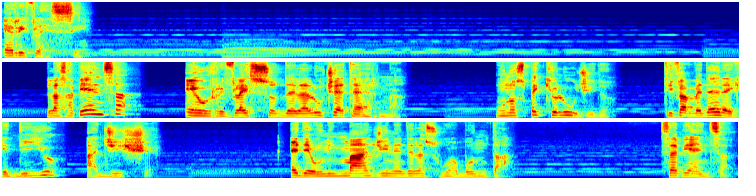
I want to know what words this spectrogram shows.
e riflessi. La sapienza è un riflesso della luce eterna, uno specchio lucido, ti fa vedere che Dio agisce ed è un'immagine della sua bontà. Sapienza,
